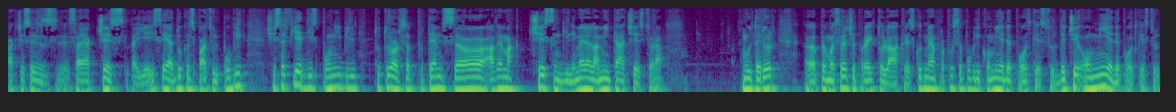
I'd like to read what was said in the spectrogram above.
accesezi, să ai acces la ei, să-i aduc în spațiul public și să fie disponibil tuturor, să putem să avem acces în ghilimele la mintea acestora. Ulterior, uh, pe măsură ce proiectul a crescut, mi-am propus să public o mie de podcasturi. De ce o mie de podcasturi?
